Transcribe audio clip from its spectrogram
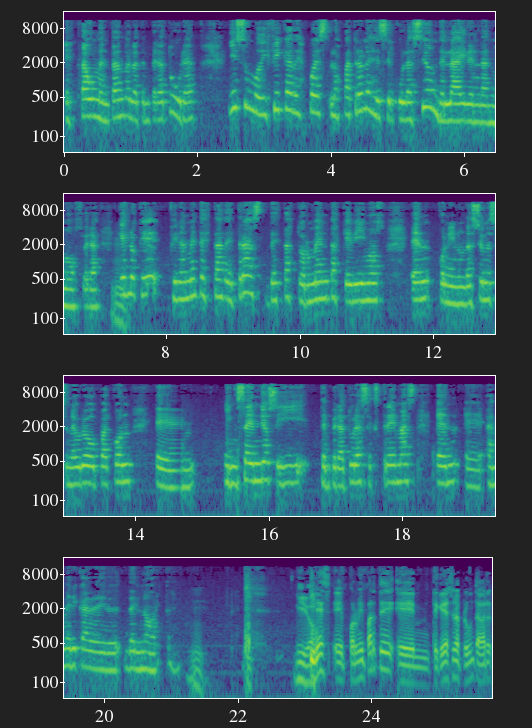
está aumentando la temperatura y eso modifica después los patrones de circulación del aire en la atmósfera, que mm. es lo que finalmente está detrás de estas tormentas que vimos en, con inundaciones en Europa, con eh, incendios y temperaturas extremas en eh, América del, Norte. Mm. Inés, eh, por mi parte, eh, te quería hacer una pregunta, a ver,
